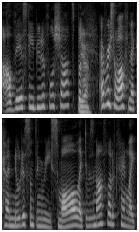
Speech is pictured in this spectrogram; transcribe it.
obviously beautiful shots but Yeah. every so often i kind of noticed something really small like there was an awful lot of kind of like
